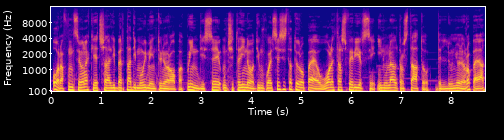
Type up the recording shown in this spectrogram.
ora funziona che c'è la libertà di movimento in Europa, quindi se un cittadino di un qualsiasi Stato europeo vuole trasferirsi in un altro Stato dell'Unione Europea,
